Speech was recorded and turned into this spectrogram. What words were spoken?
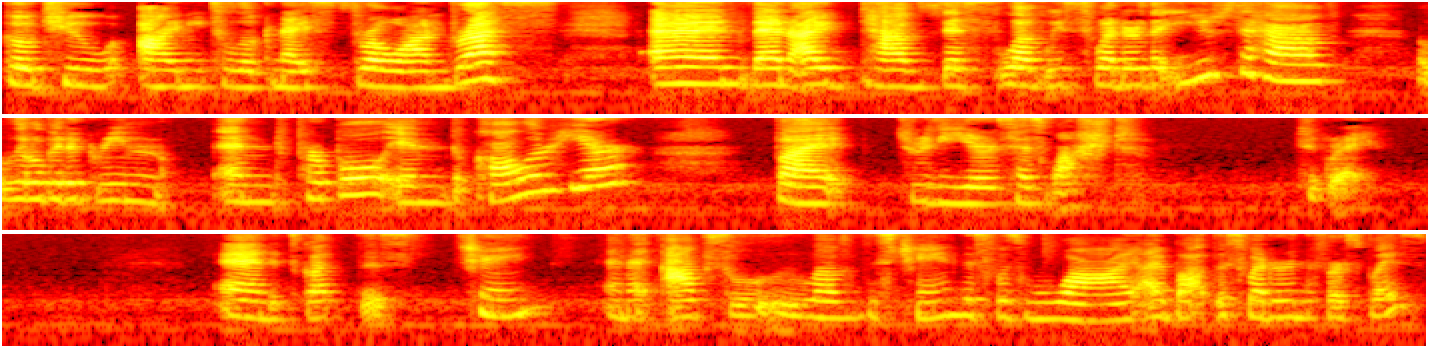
go-to, I need to look nice, throw on dress. And then I have this lovely sweater that used to have a little bit of green and purple in the collar here, but through the years has washed to gray. And it's got this chain, and I absolutely love this chain. This was why I bought the sweater in the first place,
